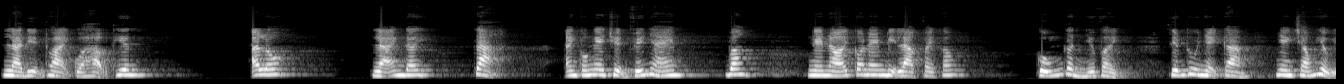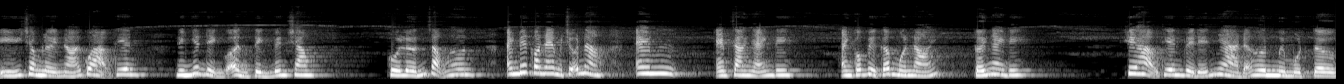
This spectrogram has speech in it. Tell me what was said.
Là điện thoại của Hạo Thiên. Alo, là anh đây. Dạ, anh có nghe chuyện phía nhà em? Vâng, nghe nói con em bị lạc phải không? Cũng gần như vậy, Diễm Thu nhạy cảm nhanh chóng hiểu ý trong lời nói của Hạo Thiên, nhưng nhất định có ẩn tình bên trong. Cô lớn giọng hơn, "Anh biết con em ở chỗ nào? Em em sang nhà anh đi, anh có việc gấp muốn nói, tới ngay đi." Khi Hạo Thiên về đến nhà đã hơn 11 giờ,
